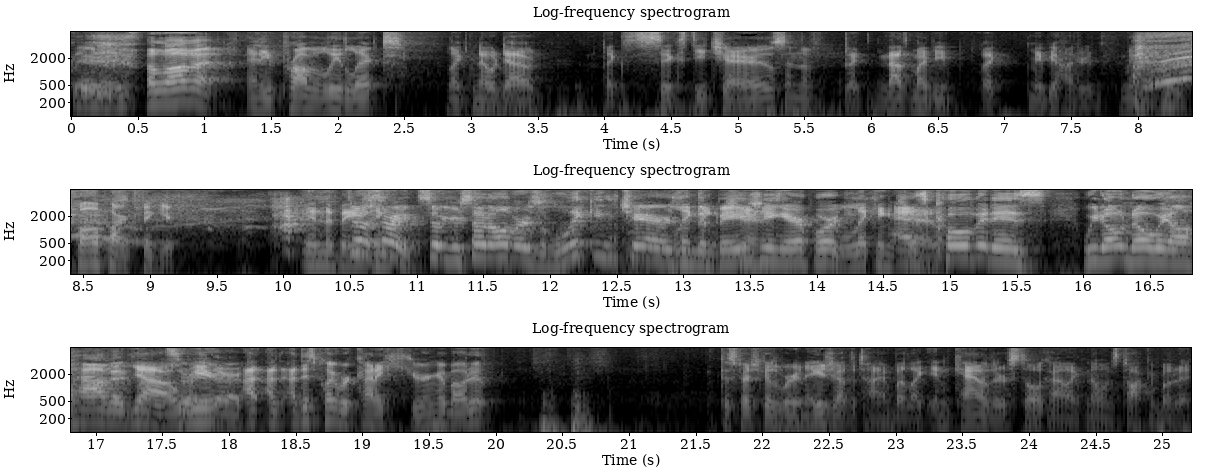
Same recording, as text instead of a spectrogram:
There it is. I love it. and he probably licked like no doubt like sixty chairs in the like that might be like maybe hundred, maybe 100 Ballpark figure. in the So, Beijing. sorry, so your son Oliver is licking chairs in the Beijing chairs. airport Licking as chairs. COVID is, we don't know we all have it. but Yeah, it's right we're there. at, at this point we're kind of hearing about it, especially because we're in Asia at the time. But like in Canada, there's still kind of like no one's talking about it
